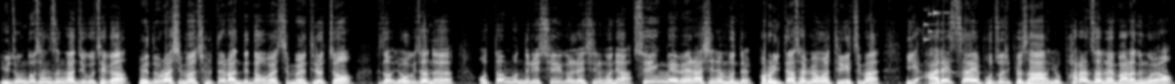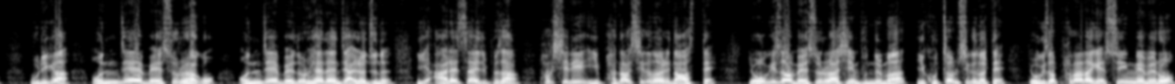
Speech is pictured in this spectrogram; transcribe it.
이 정도 상승 가지고 제가 매도를 하시면 절대로 안 된다고 말씀을 드렸죠. 그래서 여기서는 어떤 분들이 수익을 내시는 거냐? 수익 매매를 하시는 분들 바로 이따 설명을 드리겠지만 이 RSI 보조지표상 이 파란 선을 말하는 거예요. 우리가 언제 매수를 하고 언제 매도를 해야 되는지 알려주는 이 RSI 지표상 확실히 이 바닥 시그널이 나왔을 때 여기서 매수를 하신 분들만 이 고점 시그널 때 여기서 편안하게 수익 매매로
